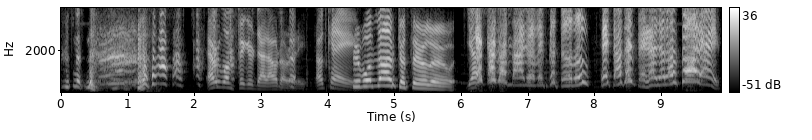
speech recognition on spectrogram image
Everyone figured that out already. Okay. People love Cthulhu. Yeah. It doesn't matter if it's Cthulhu. It doesn't fit into the story.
